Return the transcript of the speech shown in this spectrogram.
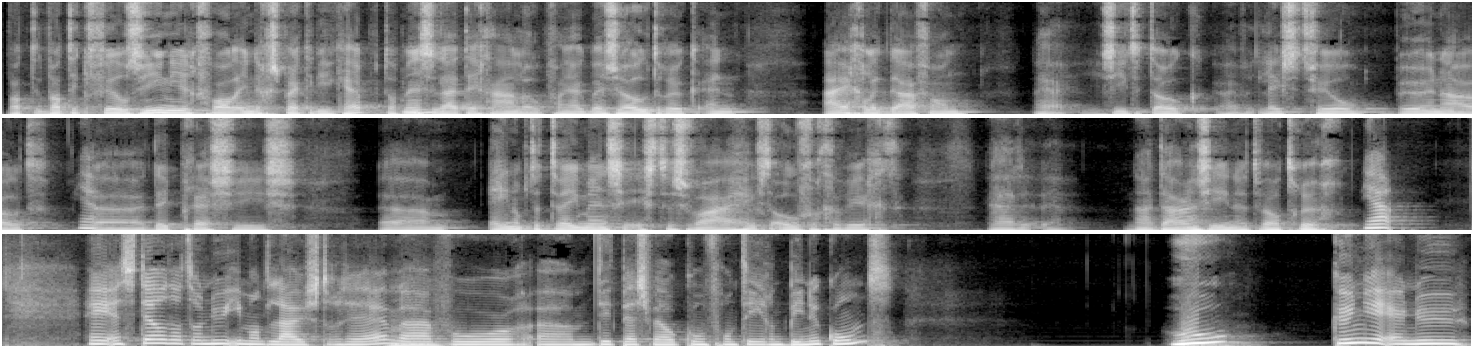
wat, wat ik veel zie in ieder geval in de gesprekken die ik heb. Dat mensen daar tegenaan lopen van ja, ik ben zo druk. En eigenlijk daarvan, nou ja, je ziet het ook, eh, je leest het veel, burn-out, Ja. eh, depressies. Eén op de twee mensen is te zwaar, heeft overgewicht. Ja, de- eh, nou, daarin zie je het wel terug. Ja. Hey, en stel dat er nu iemand luistert hè, Mhm. waarvoor ehm, dit best wel confronterend binnenkomt. Hoe kun je er nu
